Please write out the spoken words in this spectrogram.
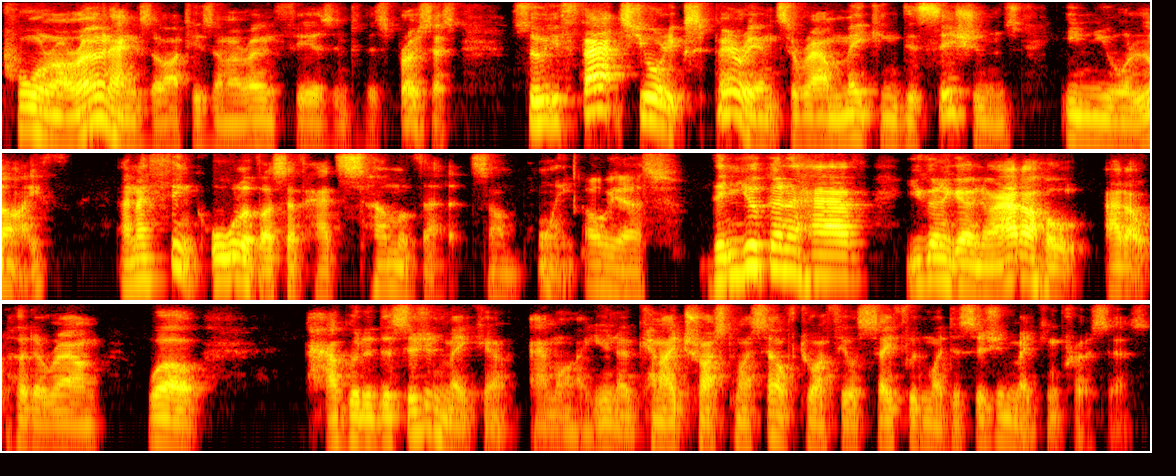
pour our own anxieties and our own fears into this process. So, if that's your experience around making decisions in your life, and I think all of us have had some of that at some point. Oh, yes. Then you're going to have, you're going to go into adult, adulthood around, well, how good a decision maker am I? You know, can I trust myself? Do I feel safe with my decision making process?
